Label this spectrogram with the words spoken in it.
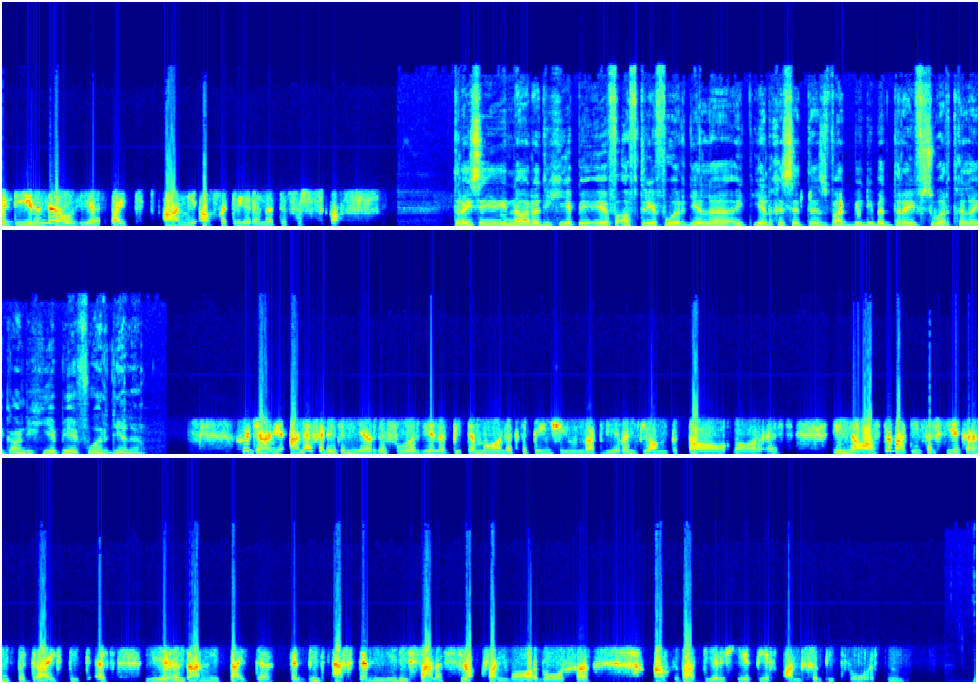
gedurende hul leeftyd aan die afgetredene te verskaf. Tracy, nadat die GPF aftreevoordele uiteengesit is, wat bied die bedryf soortgelyk aan die GPF voordele? Goed, ja, die ander gedefinieerde voordele bied 'n maandelikse pensioen wat lewenslank betaalbaar is. Die naaste wat die versekeringsbedryf bied, is lewensannuïteite. Dit bied egter nie dieselfde vlak van waarborge as wat deur die GPF aangebied word nie.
